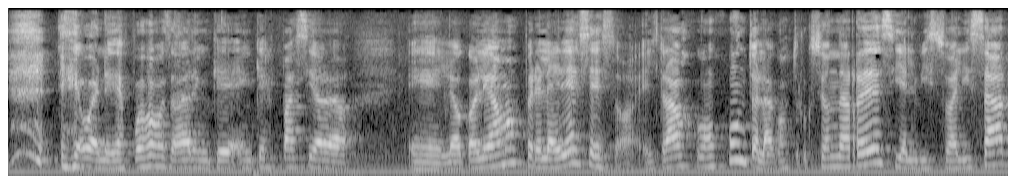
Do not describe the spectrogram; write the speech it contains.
bueno, y después vamos a ver en qué, en qué espacio eh, lo colgamos, pero la idea es eso, el trabajo conjunto, la construcción de redes y el visualizar,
